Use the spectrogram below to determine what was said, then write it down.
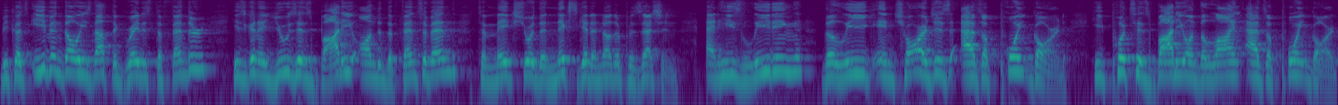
Because even though he's not the greatest defender, he's going to use his body on the defensive end to make sure the Knicks get another possession and he's leading the league in charges as a point guard. He puts his body on the line as a point guard.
